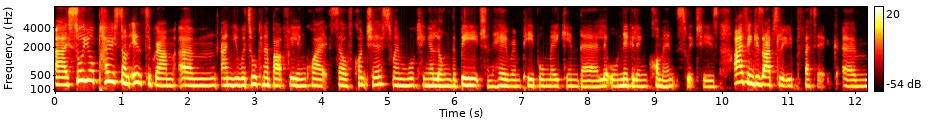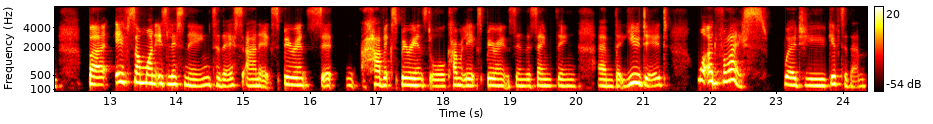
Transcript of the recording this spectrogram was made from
I saw your post on Instagram, um, and you were talking about feeling quite self conscious when walking along the beach and hearing people making their little niggling comments, which is, I think, is absolutely pathetic. Um, but if someone is listening to this and experience it, have experienced or currently experiencing the same thing um, that you did, what advice would you give to them?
